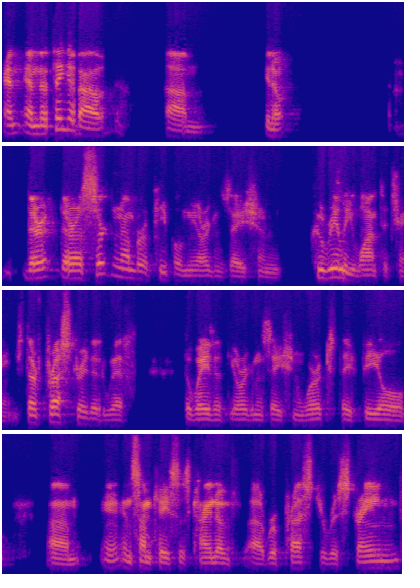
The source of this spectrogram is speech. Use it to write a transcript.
and and the thing about um, you know there there are a certain number of people in the organization who really want to change. They're frustrated with the way that the organization works. They feel, um, in, in, some cases, kind of uh, repressed or restrained.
